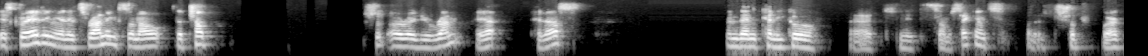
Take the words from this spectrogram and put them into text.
is creating and it's running. So now the job should already run. Yeah, it does. And then Kaniko, uh, it needs some seconds, but it should work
